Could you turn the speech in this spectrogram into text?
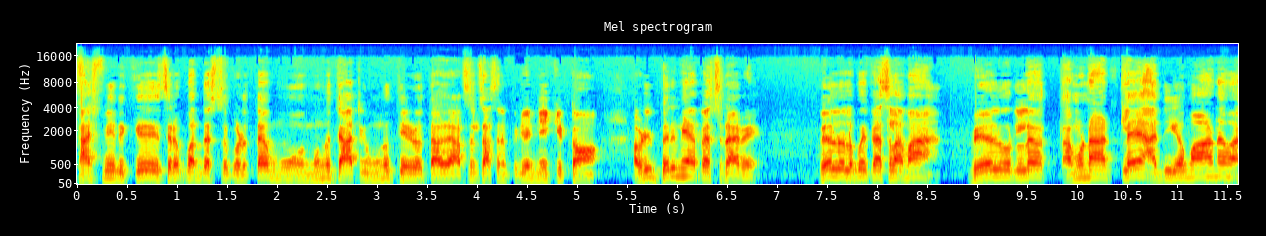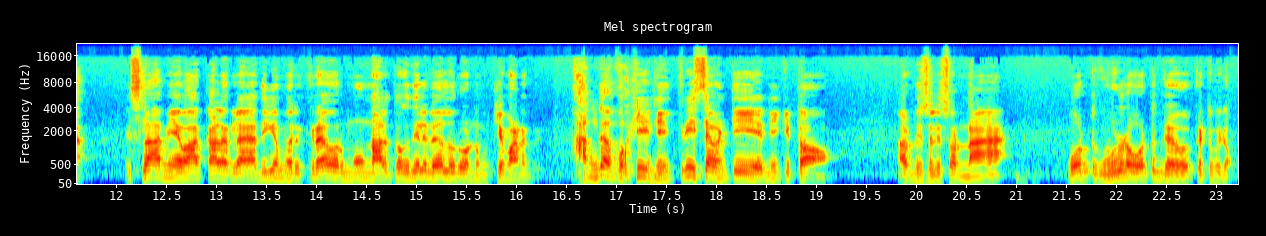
காஷ்மீருக்கு சிறப்பு அந்தஸ்து கொடுத்த மு- முந்நூற்றி ஆர்டிகல் முந்நூற்றி எழுபத்தாறு அரசியல் சாசன பிரிவை நீக்கிட்டோம் அப்படின்னு பெருமையாக பேசுகிறாரு வேலூரில் போய் பேசலாமா? வேலூர்ல தமிழ்நாட்டிலே அதிகமான இஸ்லாமிய வாக்காளர்கள் அதிகம் இருக்கிற ஒரு மூணு நாலு தொகுதியில வேலூர் ஒன்று முக்கியமானது. அங்க போய் நீ த்ரீ செவன்ட்டி நீக்கிட்டோம் அப்படின்னு சொல்லி சொன்னா ஓட்டுக்கு விழுற ஓட்டு கெ- கெட்டு போயிடும்.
